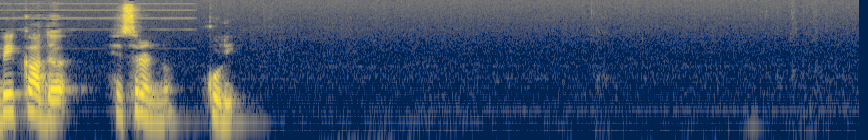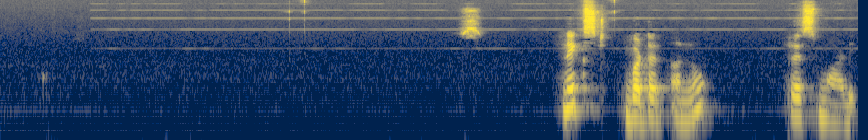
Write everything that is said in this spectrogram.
ಬೇಕಾದ ಹೆಸರನ್ನು ಕೊಡಿ. ನೆಕ್ಸ್ಟ್ ಬಟನ್ ಅನ್ನು ಪ್ರೆಸ್ ಮಾಡಿ.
